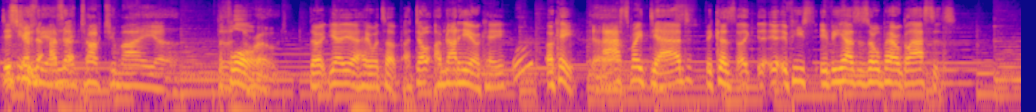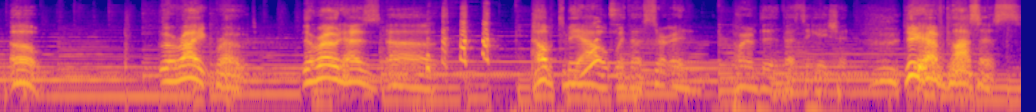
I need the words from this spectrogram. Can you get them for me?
Did you- excuse I'm me not- as I'm not- talk to my, uh, the, floor. the road. The- yeah, yeah. Hey, what's up? I don't. I'm not here. Okay. What? Okay. Uh, ask my dad because like if he's if he has his own pair of glasses. Oh, you're right, road. The road has, uh, helped me out with a certain part of the investigation. Do you have glasses?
